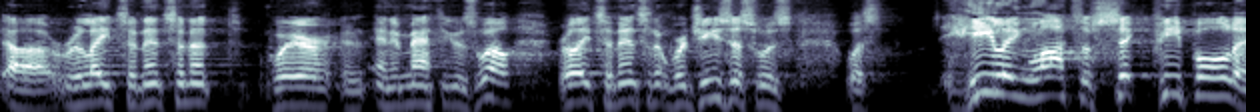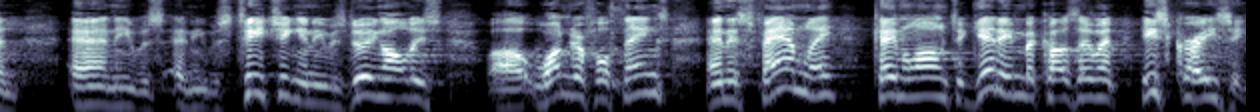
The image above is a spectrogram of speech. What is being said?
uh, relates an incident where, and, in Matthew as well, relates an incident where Jesus was, was healing lots of sick people and, and he was, and he was teaching and he was doing all these uh, wonderful things. And his family came along to get him because they went, he's crazy.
